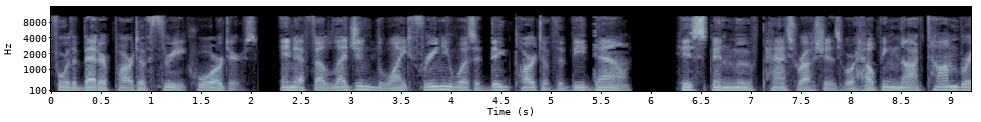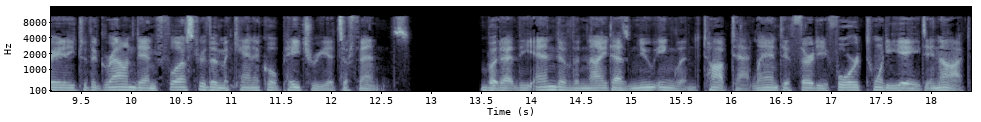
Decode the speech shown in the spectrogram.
For the better part of three quarters, NFL legend Dwight Freeney was a big part of the beatdown. His spin move pass rushes were helping knock Tom Brady to the ground and fluster the mechanical Patriots offense. But at the end of the night as New England topped Atlanta 34-28 in OT,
